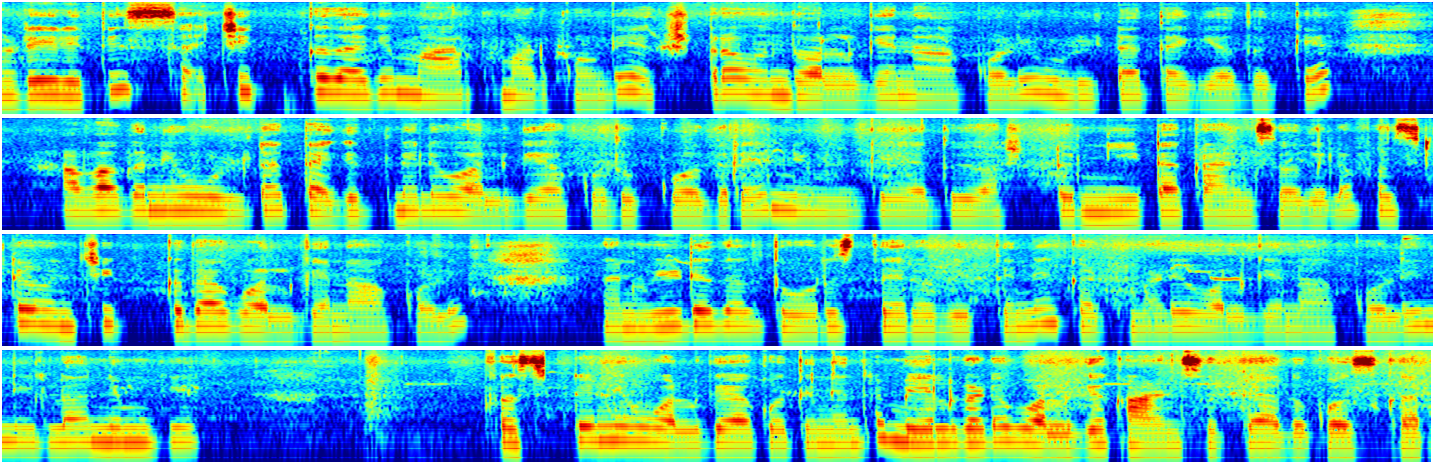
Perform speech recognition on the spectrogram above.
ನೋಡಿ, ಈ ರೀತಿ ಸ ಚಿಕ್ಕದಾಗಿ ಮಾರ್ಕ್ ಮಾಡಿಕೊಂಡು ಎಕ್ಸ್ಟ್ರಾ ಒಂದು ಹೊಲ್ಗೆನ ಹಾಕ್ಕೊಳ್ಳಿ ಉಲ್ಟಾ ತೆಗೆಯೋದಕ್ಕೆ. ಆವಾಗ ನೀವು ಉಲ್ಟಾ ತೆಗೆದ ಮೇಲೆ ಹೊಲ್ಗೆ ಹಾಕೋದಕ್ಕೆ ಹೋದರೆ ನಿಮಗೆ ಅದು ಅಷ್ಟು ನೀಟಾಗಿ ಕಾಣಿಸೋದಿಲ್ಲ. ಫಸ್ಟೇ ಒಂದು ಚಿಕ್ಕದಾಗಿ ಹೊಲ್ಗೆನ ಹಾಕ್ಕೊಳ್ಳಿ ನಾನು ವೀಡಿಯೋದಲ್ಲಿ ತೋರಿಸ್ತಾ ಇರೋ ರೀತಿಯೇ ಕಟ್ ಮಾಡಿ ಹೊಲ್ಗೆನ ಹಾಕ್ಕೊಳ್ಳಿ ಇಲ್ಲ, ನಿಮಗೆ ಫಸ್ಟೇ ನೀವು ಹೊಲ್ಗೆ ಹಾಕೋತೀನಿ ಅಂದರೆ ಮೇಲ್ಗಡೆ ಹೊಲ್ಗೆ ಕಾಣಿಸುತ್ತೆ ಅದಕ್ಕೋಸ್ಕರ.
